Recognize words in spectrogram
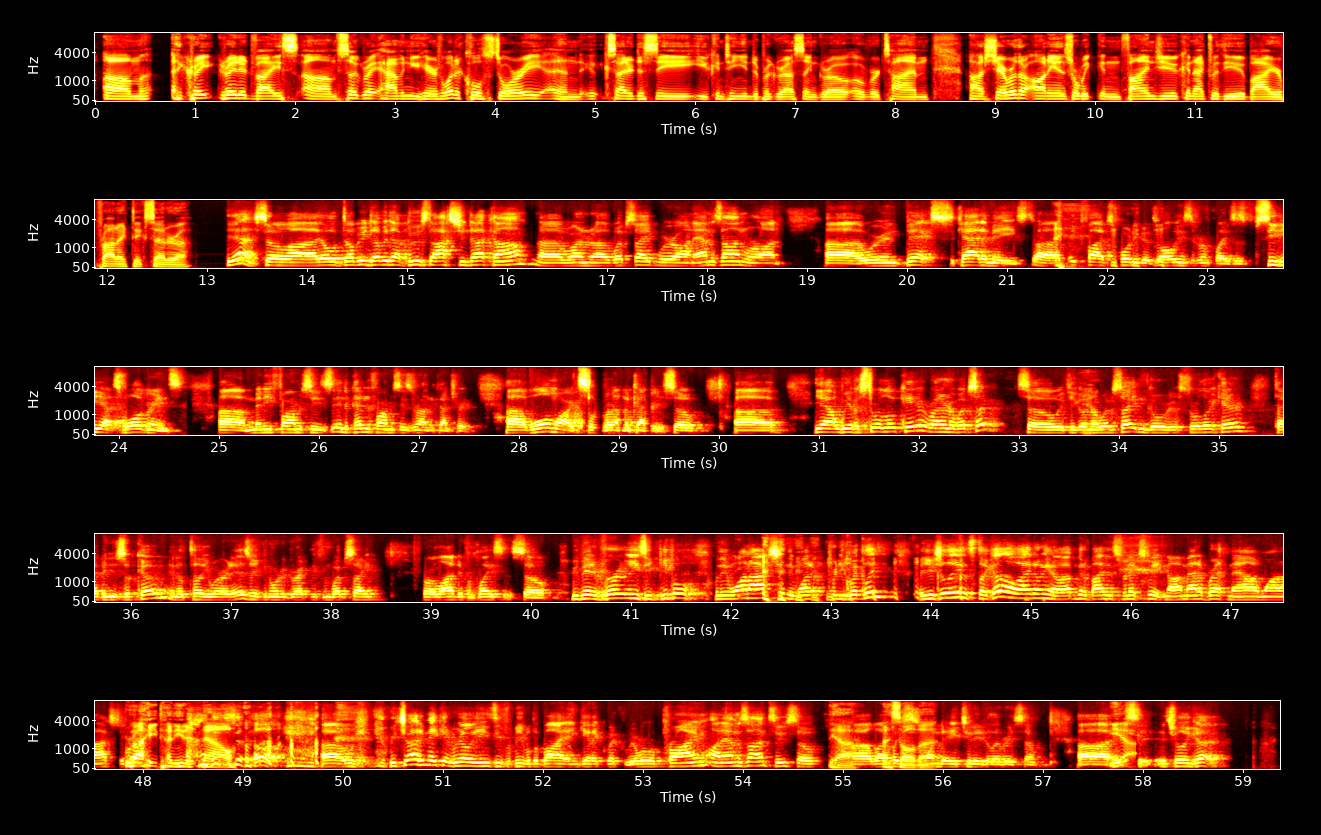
Um, great, great advice. Um, so great having you here. What a cool story, and excited to see you continue to progress and grow over time. Uh, share with our audience where we can find you, connect with you, buy your product, etc. Yeah, so uh, www.boostoxygen.com. Uh, we're on our website. We're on Amazon. We're on. Uh, we're in Bix Academy, uh, Big Five Sporting Goods, all these different places. CVS, Walgreens. Uh, many pharmacies, independent pharmacies around the country, uh, Walmart's around the country. So, uh, yeah, we have a store locator right on our website. So if you go on our website and go to store locator, type in your zip code, and it'll tell you where it is, or you can order directly from the website for a lot of different places. So we've made it very easy. People, when they want oxygen, they want it pretty quickly. But Usually it's like, oh, I don't, you know, I'm going to buy this for next week. No, I'm out of breath now. I want oxygen. Right. I need it now. so, uh, we, we, try to make it really easy for people to buy and get it quickly. We're, we're Prime on Amazon too. So yeah, uh, a lot of places one day, two day delivery. So uh, yeah. it's, it's really good.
